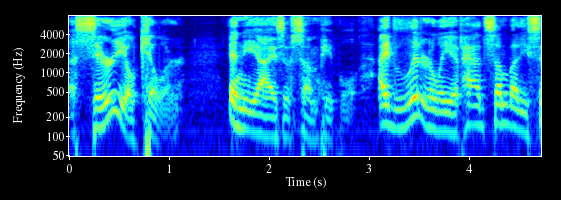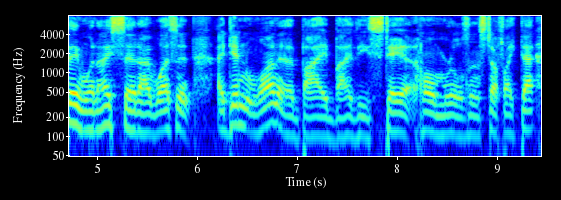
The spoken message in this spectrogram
a serial killer in the eyes of some people. I literally have had somebody say when I said I wasn't, I didn't want to abide by these stay at home rules and stuff like that.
